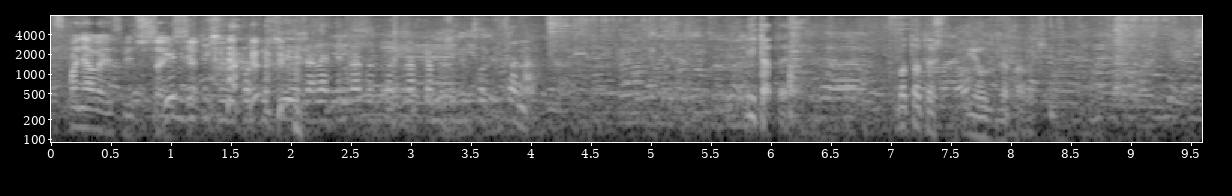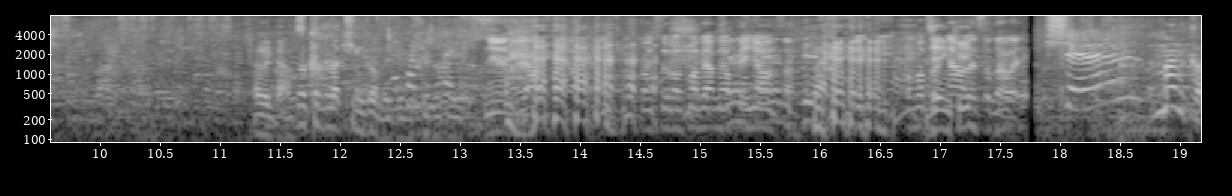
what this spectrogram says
Wspaniale jest mieć Wiem, szczęście. że ty się nie podpisujesz, ale tym razem ta zdrapka musi być podpisana. I ta też. Bo to też ją zdrapałeś. Elegancko. No to dla księgowej, żeby się dowiedzieć. Nie, no ja, w końcu rozmawiamy o pieniądzach. Dzięki, powodzenia, Dzięki. ale co dalej? Manko!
